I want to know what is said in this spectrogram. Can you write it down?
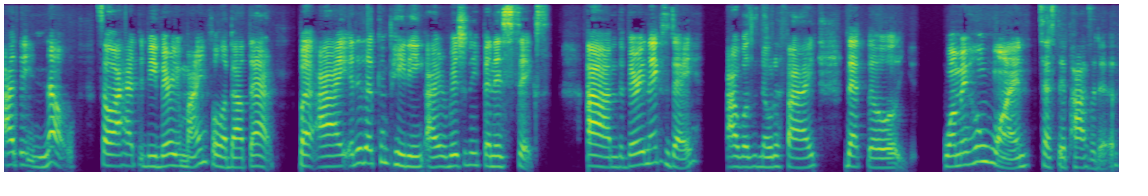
I didn't know. So I had to be very mindful about that. But I ended up competing. I originally finished sixth. Um, the very next day, I was notified that the woman who won tested positive.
